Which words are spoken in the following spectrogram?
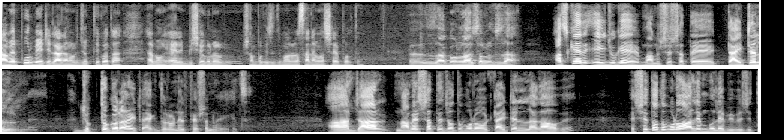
নামের পূর্বে এটি লাগানোর যুক্তিকতা এবং এর বিষয়গুলোর সম্পর্কে যদি মাওলানা সালেম সাহেব বলতেন। জাকামুল্লাহ সাল্লুজা আজকের এই যুগে মানুষের সাথে টাইটেল যুক্ত করা এটা এক ধরনের ফ্যাশন হয়ে গেছে। আর যার নামের সাথে যত বড় টাইটেল লাগা হবে, সে তত বড় আলেম বলে বিবেচিত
